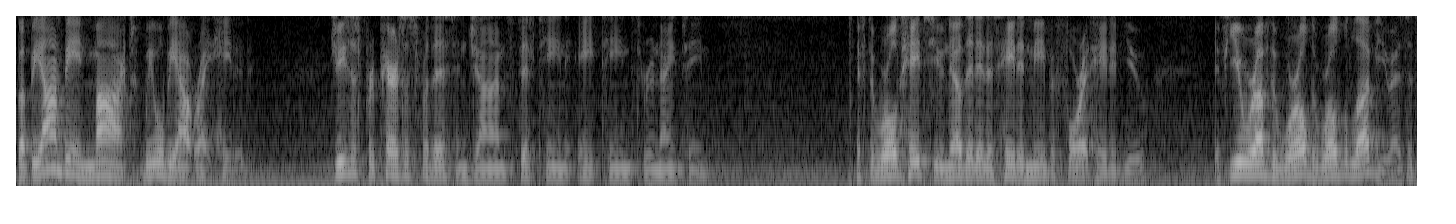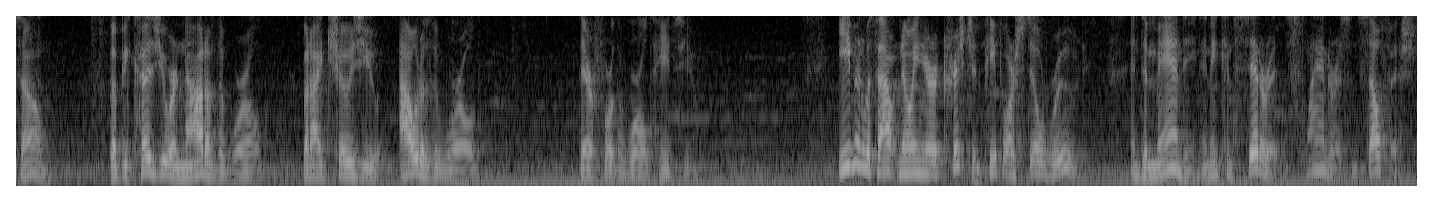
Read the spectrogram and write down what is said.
But beyond being mocked, we will be outright hated. Jesus prepares us for this in John 15, 18 through 19. If the world hates you, know that it has hated me before it hated you. If you were of the world, the world would love you as its own. But because you are not of the world, but I chose you out of the world, therefore the world hates you. Even without knowing you're a Christian, people are still rude and demanding and inconsiderate and slanderous and selfish.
